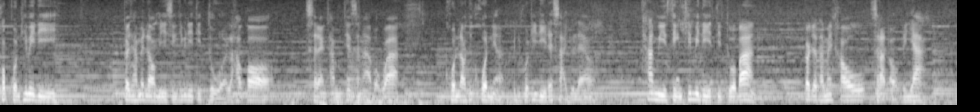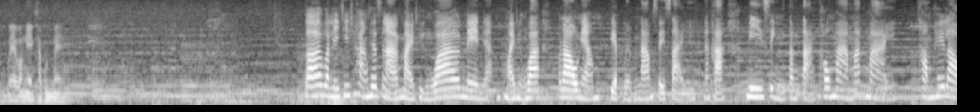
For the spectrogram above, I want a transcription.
คบคนที่ไม่ดี ก็ทำให้เรามีสิ่งที่ไม่ดีติดตัว แล้วเขาก็แสดงธรรมเทศนาบอกว่า คนเราทุกคนเนี่ยเป็นคนที่ดีและสายอยู่แล้ว ถ้ามีสิ่งที่ไม่ดีติดตัวบ้าง ก็จะทำให้เขาสลัดออกได้ยากคุณแม่ว่าไงครับคุณแม่ ก็วันนี้ที่ทางเทศนาหมายถึงว่าเนนเนี่ยหมายถึงว่าเราเนี่ยเปรียบเหมือนน้ำใสๆนะคะ มีสิ่งต่างๆเข้ามามากมายทำให้เรา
